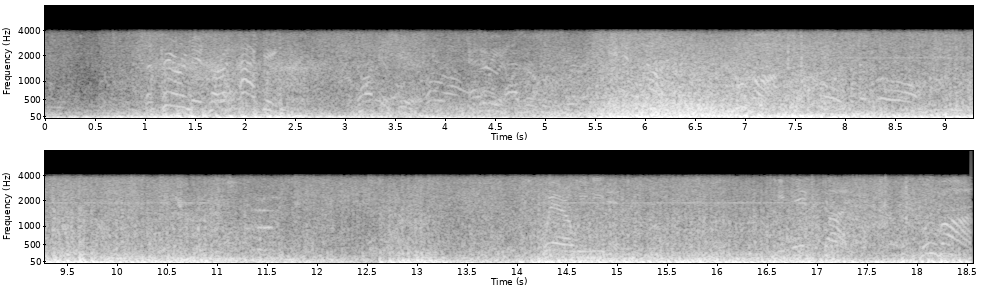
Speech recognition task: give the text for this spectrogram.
The Tyranids are attacking. Talk is here. Enemy has us in It is done. Move on. Where are we needed? It is done. Move on.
